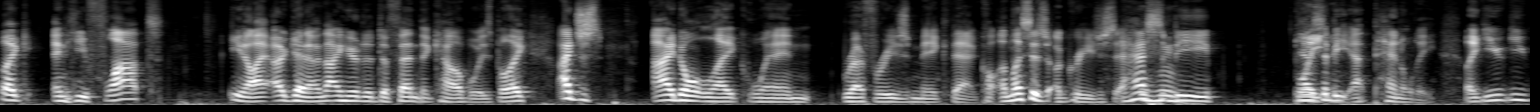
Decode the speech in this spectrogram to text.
like and he flopped. You know, I, again, I'm not here to defend the Cowboys, but like I just I don't like when referees make that call unless it's egregious. It has to be it has to be a penalty. Like you, you,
